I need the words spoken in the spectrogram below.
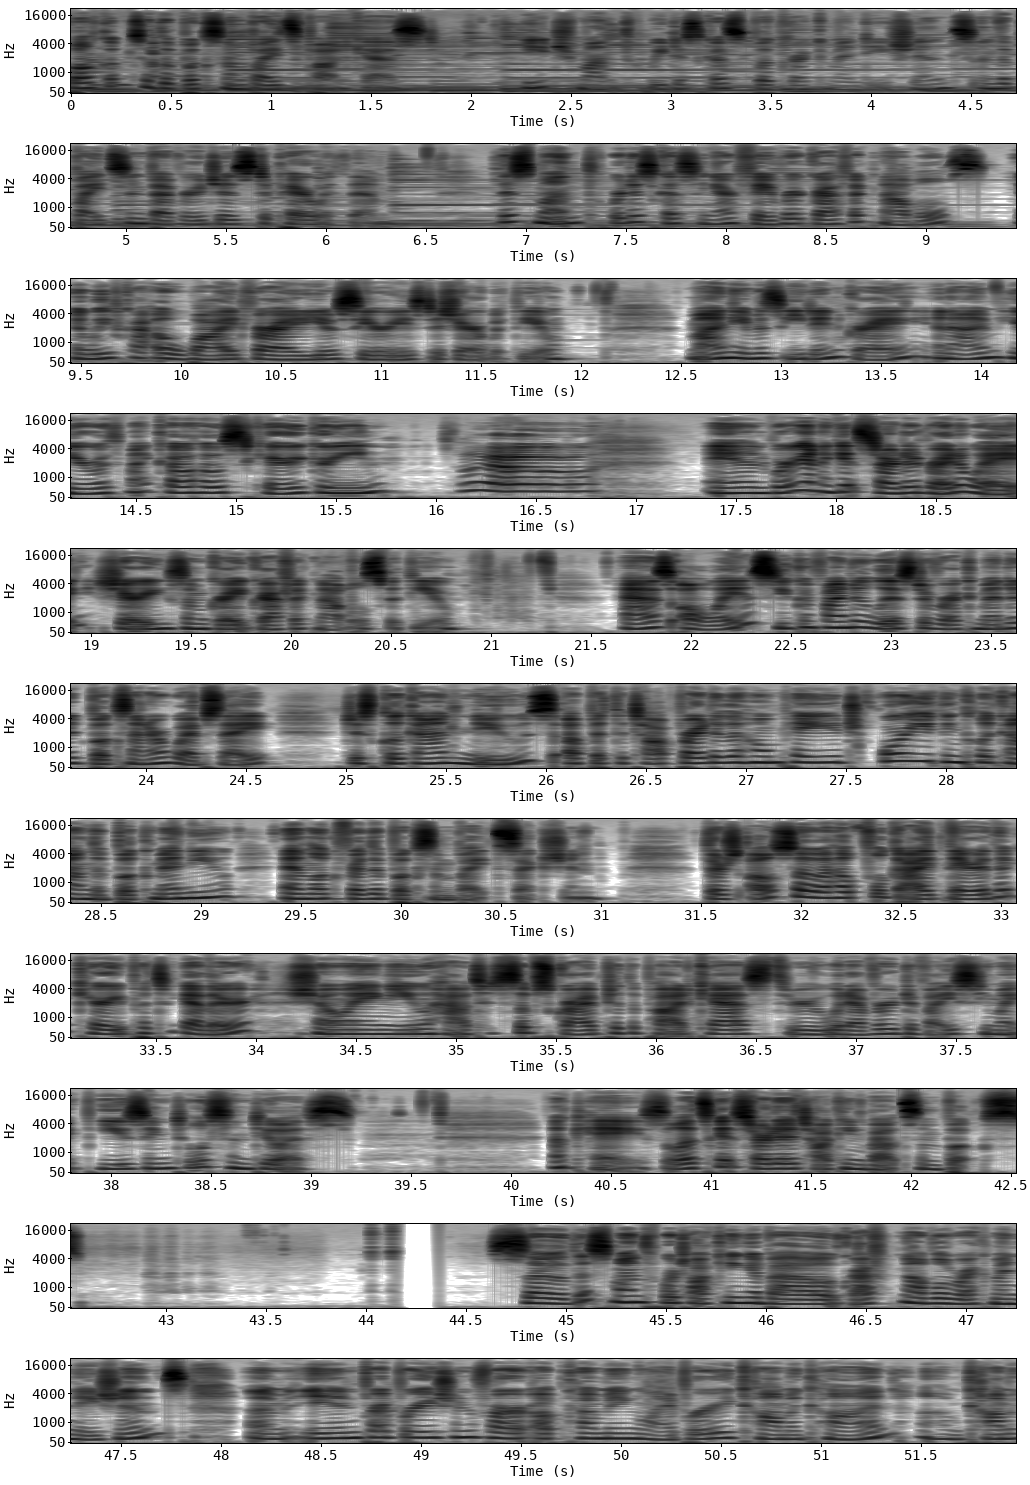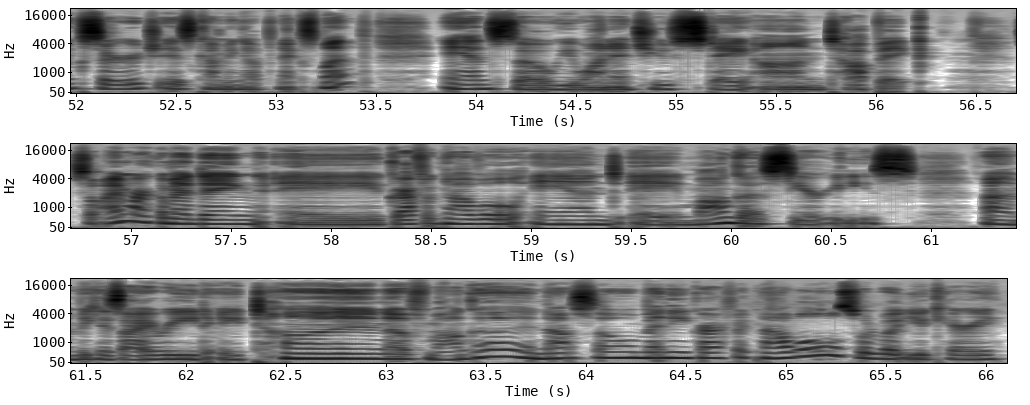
Welcome to the Books and Bites podcast. Each month, we discuss book recommendations and the bites and beverages to pair with them. This month, we're discussing our favorite graphic novels, and we've got a wide variety of series to share with you. My name is Eden Gray, and I'm here with my co host, Carrie Green. Hello. And we're going to get started right away, sharing some great graphic novels with you. As always, you can find a list of recommended books on our website. Just click on News up at the top right of the homepage, or you can click on the book menu and look for the Books and Bites section. There's also a helpful guide there that Carrie put together showing you how to subscribe to the podcast through whatever device you might be using to listen to us. Okay, so let's get started talking about some books. So, this month we're talking about graphic novel recommendations um, in preparation for our upcoming Library Comic Con. Um, Comic Surge is coming up next month, and so we wanted to stay on topic. So, I'm recommending a graphic novel and a manga series um, because I read a ton of manga and not so many graphic novels. What about you, Carrie?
